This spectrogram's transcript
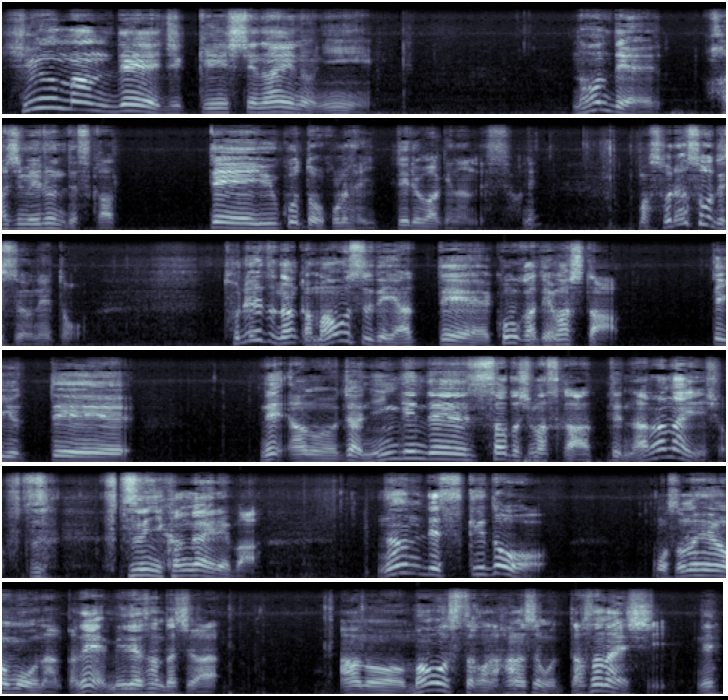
ヒューマンで実験してないのに、なんで始めるんですかっていうことをこの人は言ってるわけなんですよね。まあそれはそうですよねと。とりあえずなんかマウスでやって効果出ましたって言って、ね、あの、じゃあ人間でスタートしますかってならないでしょ。普通、普通に考えれば。なんですけど、もうその辺はもうなんかね、メディアさんたちは、あの、マウスとかの話も出さないし、ね。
